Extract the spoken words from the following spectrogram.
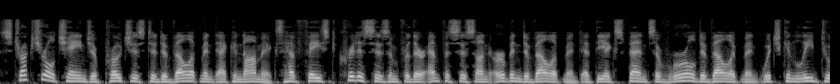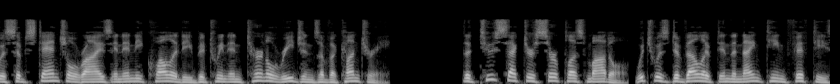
Structural change approaches to development economics have faced criticism for their emphasis on urban development at the expense of rural development which can lead to a substantial rise in inequality between internal regions of a country. The two-sector surplus model, which was developed in the 1950s,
